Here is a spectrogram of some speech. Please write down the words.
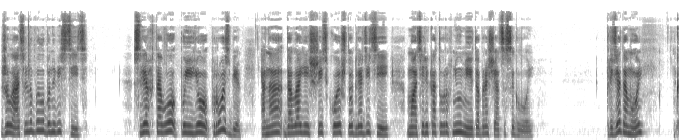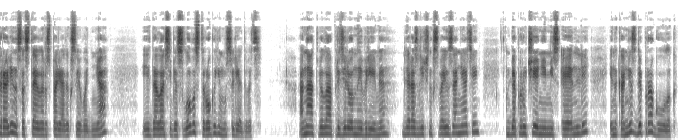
желательно было бы навестить. Сверх того, по ее просьбе, она дала ей сшить кое-что для детей, матери которых не умеют обращаться с иглой. Придя домой, Каролина составила распорядок своего дня и дала себе слово строго ему следовать. Она отвела определенное время для различных своих занятий, для поручений мисс Энли и, наконец, для прогулок,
